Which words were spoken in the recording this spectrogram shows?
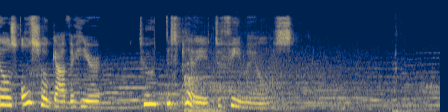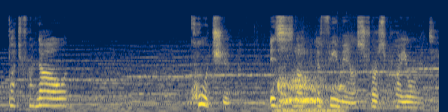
Males also gather here to display to females. But for now, courtship is not the female's first priority.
